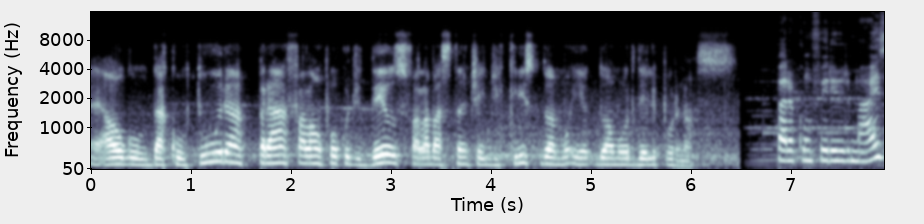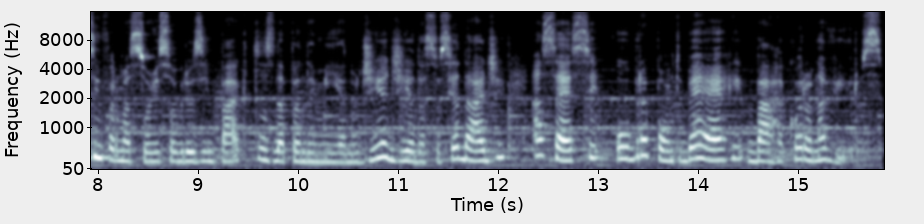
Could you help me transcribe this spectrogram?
é, algo da cultura para falar um pouco de Deus, falar bastante aí de Cristo do amor, e do amor dele por nós. Para conferir mais informações sobre os impactos da pandemia no dia a dia da sociedade, acesse ubra.br/coronavírus.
